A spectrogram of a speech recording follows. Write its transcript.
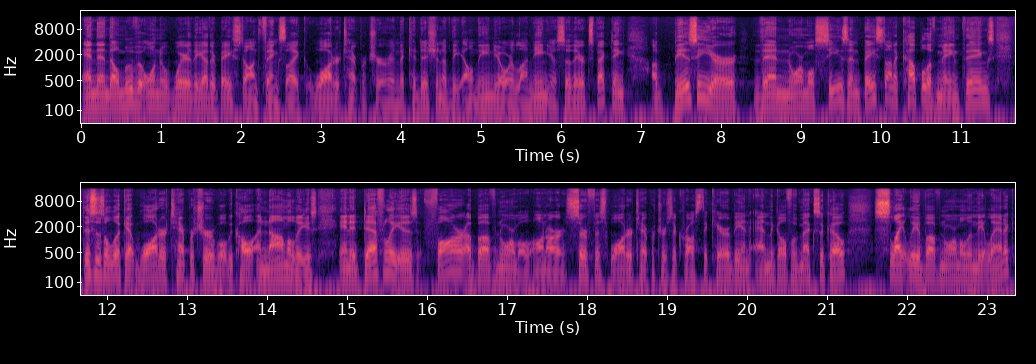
and then they'll move it one way or the other based on things like water temperature and the condition of the El Nino or La Nina. So they're expecting a busier than normal season based on a couple of main things. This is a look at water temperature, what we call anomalies, and it definitely is far above normal on our surface water temperatures across the Caribbean and the Gulf of Mexico slightly above normal in the Atlantic.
